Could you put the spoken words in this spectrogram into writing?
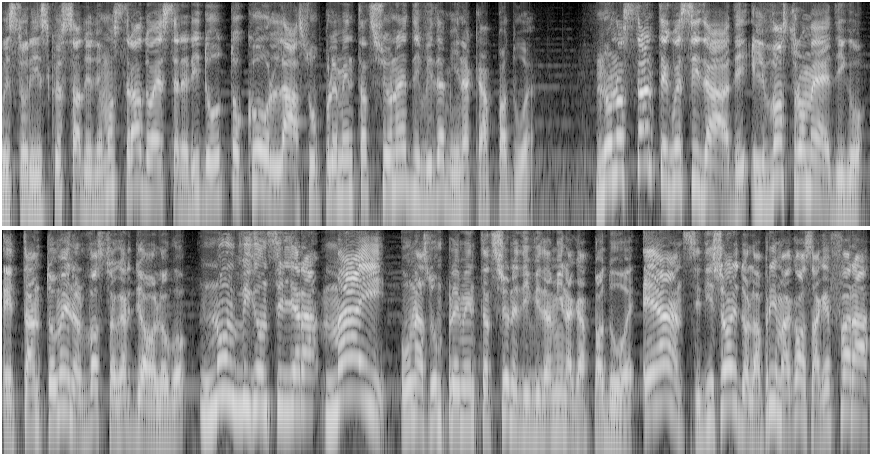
Questo rischio è stato dimostrato essere ridotto con la supplementazione di vitamina K2. Nonostante questi dati, il vostro medico e tantomeno il vostro cardiologo non vi consiglierà mai una supplementazione di vitamina K2 e anzi di solito la prima cosa che farà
